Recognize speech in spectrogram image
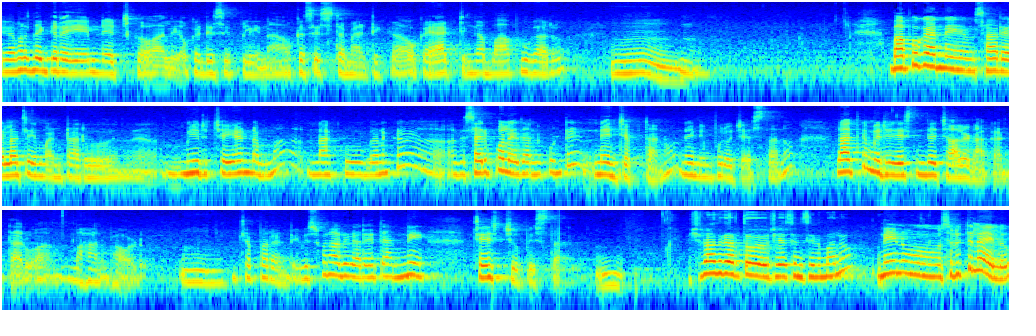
ఎవరి దగ్గర ఏం నేర్చుకోవాలి? ఒక డిసిప్లినా ఒక సిస్టమేటిక్గా ఒక యాక్టింగ్గా బాపు గారు. బాపు గారిని సార్ ఎలా చేయమంటారు? మీరు చేయండి అమ్మా నాకు కనుక అది సరిపోలేదు అనుకుంటే నేను చెప్తాను నేను ఇంప్రూవ్ చేస్తాను. లేకపోతే మీరు చేసిందే చాలు నాకు అంటారు మహానుభావుడు. చెప్పారండి. విశ్వనాథ్ గారు అయితే అన్నీ చేసి చూపిస్తారు. విశ్వనాథ్ గారితో చేసిన సినిమాలు? నేను శృతిలయలు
